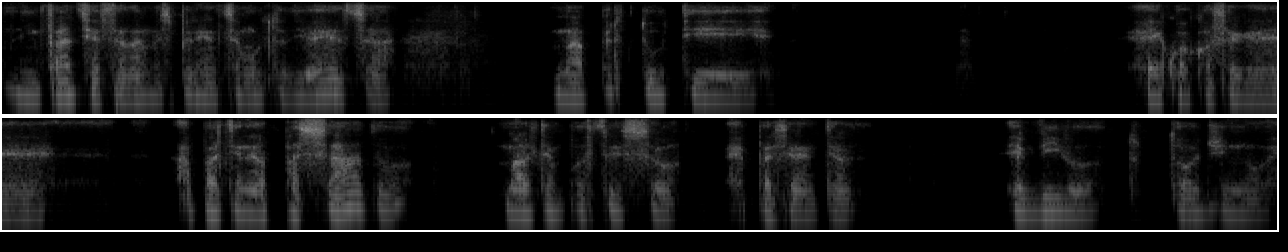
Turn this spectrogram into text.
l'infanzia è stata un'esperienza molto diversa, ma per tutti è qualcosa che appartiene al passato ma al tempo stesso è presente e vivo tutt'oggi in noi.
